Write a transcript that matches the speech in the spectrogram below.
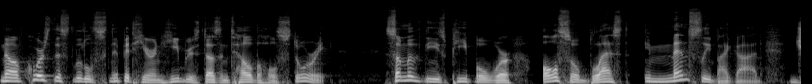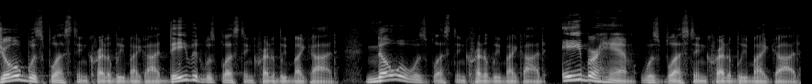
Now, of course, this little snippet here in Hebrews doesn't tell the whole story. Some of these people were also blessed immensely by God. Job was blessed incredibly by God. David was blessed incredibly by God. Noah was blessed incredibly by God. Abraham was blessed incredibly by God.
